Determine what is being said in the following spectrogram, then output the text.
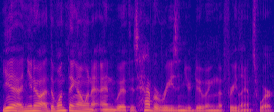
Yeah, and you know, the one thing I want to end with is have a reason you're doing the freelance work.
